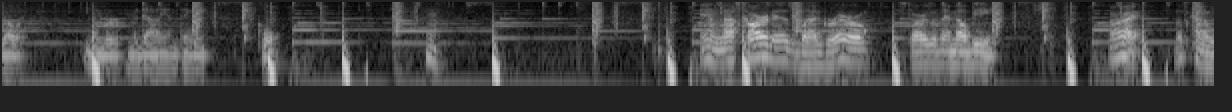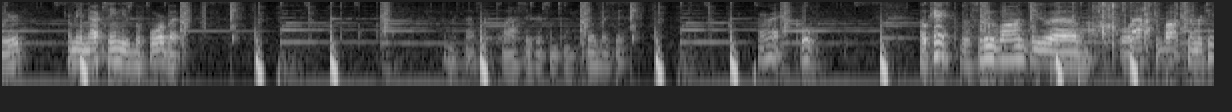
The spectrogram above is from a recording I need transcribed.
relic number medallion thingy. Cool. Hmm. And last card is Vlad Guerrero, stars of the MLB. Alright, that's kind of weird. I mean, I've seen these before, but plastic or something. Feels like it. Alright, cool. Okay, let's move on to uh, blaster box number two.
